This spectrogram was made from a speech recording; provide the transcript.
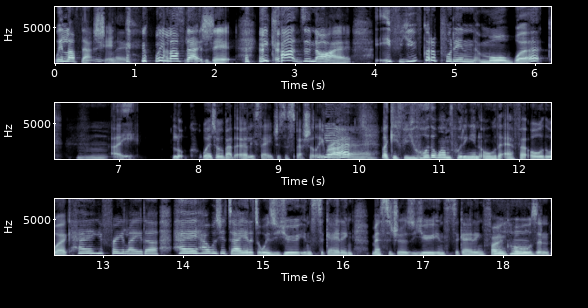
We love that shit. Mm. Absolutely. we love that shit. You can't deny. If you've got to put in more work, Mm. Look, we're talking about the early stages, especially, right? Like if you're the one putting in all the effort, all the work, hey, you're free later. Hey, how was your day? And it's always you instigating messages, you instigating phone Mhm. calls, and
